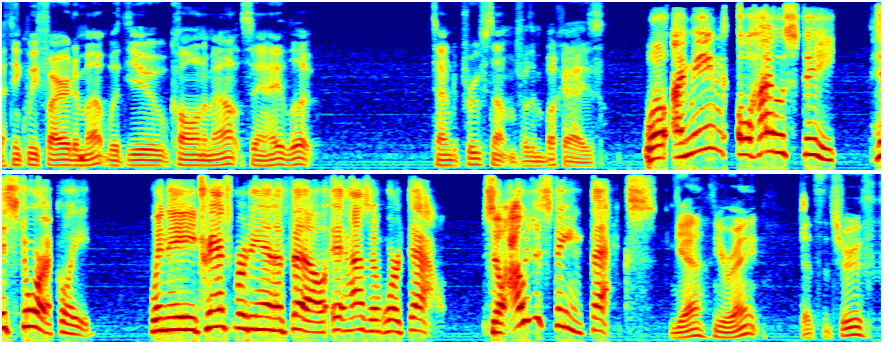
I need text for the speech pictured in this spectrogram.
I think we fired him up with you calling him out, saying, "Hey, look, time to prove something for them Buckeyes." Well, I mean, Ohio State historically, when they transferred to the NFL, it hasn't worked out. So I was just stating facts. Yeah, you're right. That's the truth.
